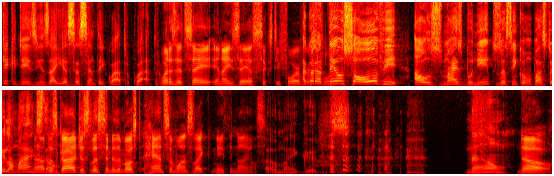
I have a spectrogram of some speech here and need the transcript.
que, que diz em Isaías 64, 4? What does it say in Isaiah 64, verse Agora, 4? Deus só ouve aos mais bonitos, assim como o pastor Ilamar? now, does God just listen to the most handsome ones like Nathan Niles? Oh my goodness. Não. No.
